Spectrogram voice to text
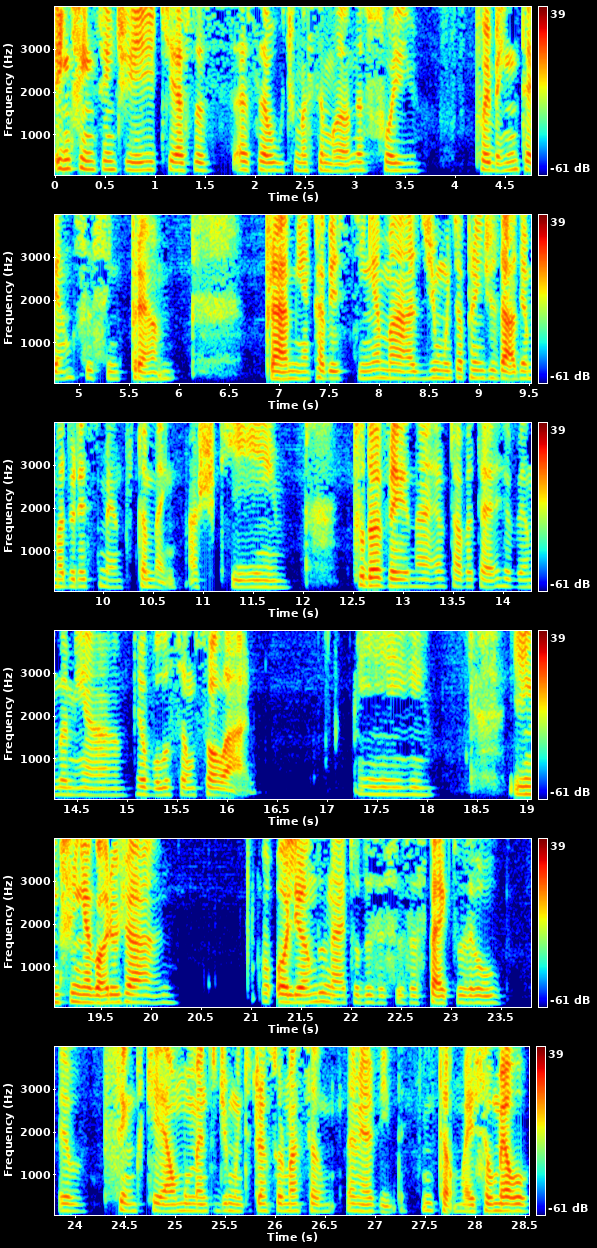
enfim, senti que essas, essa última semana foi, foi bem intensa, assim, para para minha cabecinha, mas de muito aprendizado e amadurecimento também. Acho que tudo a ver, né? Eu estava até revendo a minha evolução solar. E, e, enfim, agora eu já olhando, né, todos esses aspectos, eu eu sinto que é um momento de muita transformação na minha vida. Então, esse é o meu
